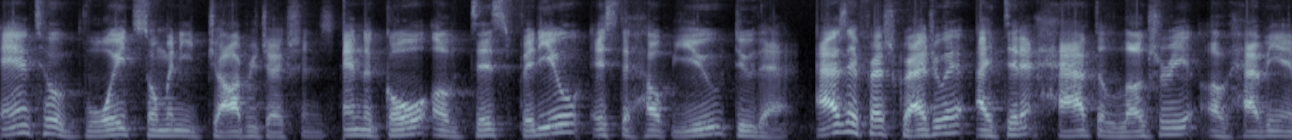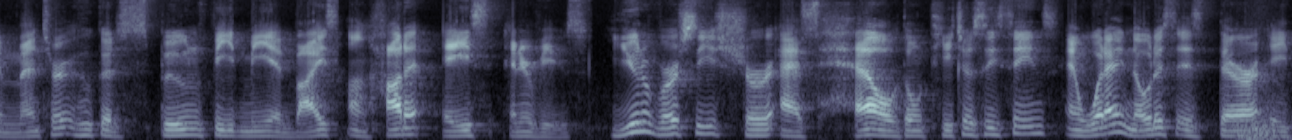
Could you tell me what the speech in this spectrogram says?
and to avoid so many job rejections. And the goal of this video is to help you do that. As a fresh graduate, I didn't have the luxury of having a mentor who could spoon feed me advice on how to ace interviews. Universities sure as hell don't teach us these things. And what I noticed is there are a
